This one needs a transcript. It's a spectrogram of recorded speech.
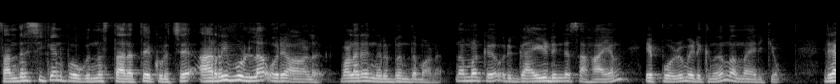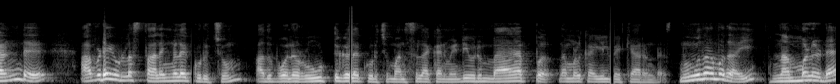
സന്ദർശിക്കാൻ പോകുന്ന സ്ഥലത്തെക്കുറിച്ച് അറിവുള്ള ഒരാൾ വളരെ നിർബന്ധമാണ്. നമ്മൾക്ക് ഒരു ഗൈഡിന്റെ സഹായം എപ്പോഴും എടുക്കുന്നത് നന്നായിരിക്കും. രണ്ട് അവിടെയുള്ള സ്ഥലങ്ങളെക്കുറിച്ചും അതുപോലെ റൂട്ടുകളെക്കുറിച്ചും മനസ്സിലാക്കാൻ വേണ്ടി ഒരു മാപ്പ് നമ്മൾ കയ്യിൽ വെക്കാറുണ്ട്. മൂന്നാമതായി നമ്മളുടെ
